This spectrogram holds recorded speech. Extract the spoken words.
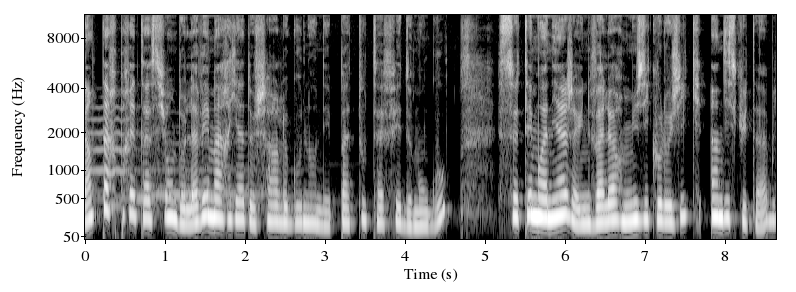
L'interprétation de l'Ave Maria de Charles Gounod n'est pas tout à fait de mon goût, ce témoignage a une valeur musicologique indiscutable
